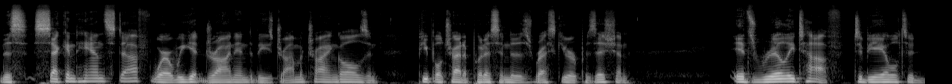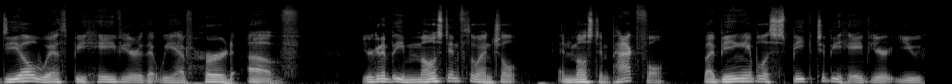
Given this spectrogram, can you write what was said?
This secondhand stuff where we get drawn into these drama triangles and people try to put us into this rescuer position. It's really tough to be able to deal with behavior that we have heard of. You're going to be most influential and most impactful by being able to speak to behavior you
